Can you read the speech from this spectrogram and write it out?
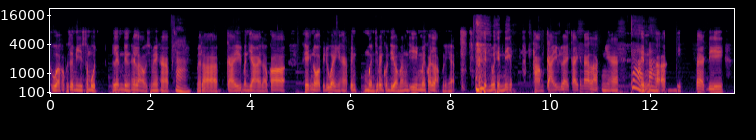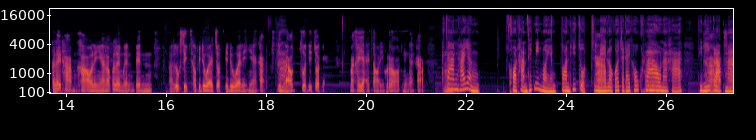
ทัวร์เขาก็จะมีสมุด เล่มหนึ่งให้เราใช่ไหมครับเวลาไกด์บรรยายเราก็เทคโน้ตไปด้วยอย่างเงี้ยฮะเป็นเหมือนจะเป็นคนเดียวมั้งที่ไม่ค่อยหลับอะไรเงี้ยเห็นนู้นเห็นนี่ถามไกด์ไปด้วยไกด์ก็น่ารักอย่างเงี้ยฮะเห็นอะแปลกดีก็เลยถามเขาอะไรเงี้ย เราก็เลยเหมือนเป็นลูกศิษย์เขาไปด้วยจดไปด้วยอะไรเงี้ยครับถึงเอาส่วนที่จดเนี่ยมาขยายต่ออีกรอบหนึ่งนะครับ อาจารย์คะอย่าง ขอถามเทคนิคหน่อยอย่างตอนที่จดใช่ไหมเราก็จะได้คร่าวๆนะคะ ทีนี้กลับมา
